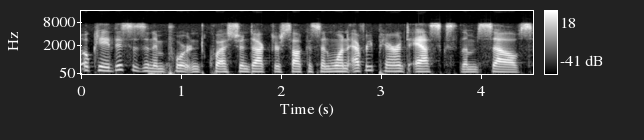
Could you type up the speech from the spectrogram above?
okay, this is an important question, Dr. Celkis, and one every parent asks themselves.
